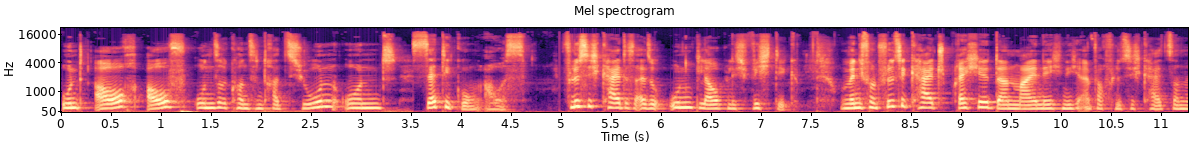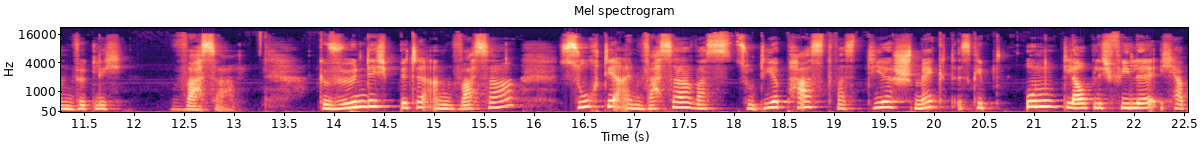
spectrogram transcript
und auch auf unsere Konzentration und Sättigung aus. Flüssigkeit ist also unglaublich wichtig. Und wenn ich von Flüssigkeit spreche, dann meine ich nicht einfach Flüssigkeit, sondern wirklich Wasser. Gewöhn dich bitte an Wasser. Such dir ein Wasser, was zu dir passt, was dir schmeckt. Es gibt unglaublich viele. Ich habe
